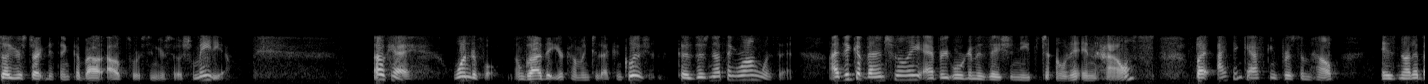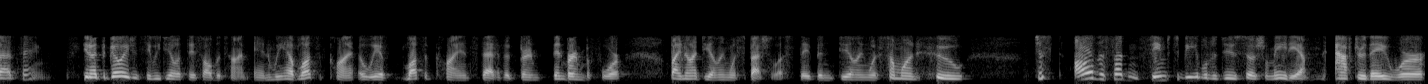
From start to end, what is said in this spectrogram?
So you're starting to think about outsourcing your social media. Okay, wonderful. I'm glad that you're coming to that conclusion because there's nothing wrong with it. I think eventually every organization needs to own it in-house, but I think asking for some help is not a bad thing. You know, at the Go Agency, we deal with this all the time, and we have lots of clients. We have lots of clients that have been, been burned before by not dealing with specialists. They've been dealing with someone who just all of a sudden seems to be able to do social media after they were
